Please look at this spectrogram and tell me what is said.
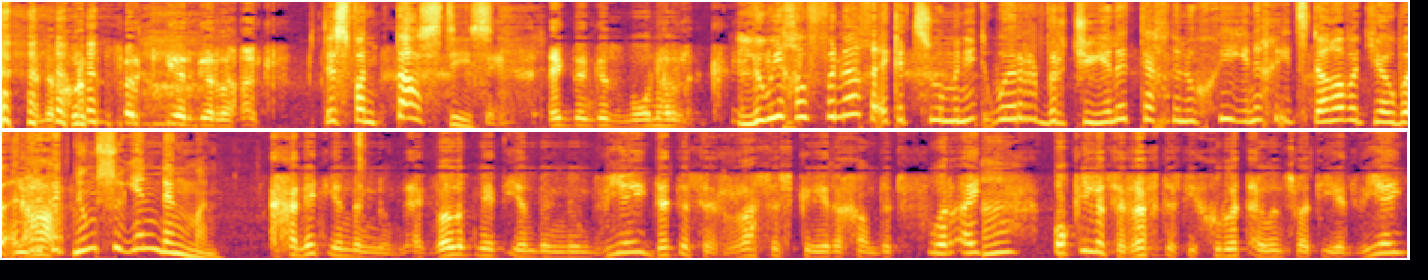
in 'n groot parkeergarage. Dis fantasties. Ek dink dit is wonderlik. Louis gou vinnig, ek het so 'n minuut oor virtuele tegnologie, enige iets daar wat jou beïndruk het. Ja. Noem so een ding man. Ek gaan net een ding noem. Ek wil ook net een ding noem. Wie dit is 'n rasseskrede gaan dit vooruit. Uh? Oculus Rift is die groot ouens wat hier, wie jy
